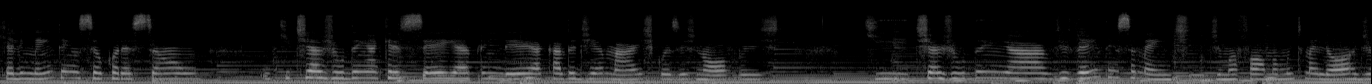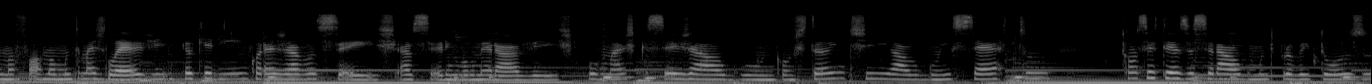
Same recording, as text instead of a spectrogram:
que alimentem o seu coração e que te ajudem a crescer e a aprender a cada dia mais coisas novas que te ajudem a viver intensamente de uma forma muito melhor, de uma forma muito mais leve. Eu queria encorajar vocês a serem vulneráveis, por mais que seja algo inconstante, algo incerto. Com certeza será algo muito proveitoso.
